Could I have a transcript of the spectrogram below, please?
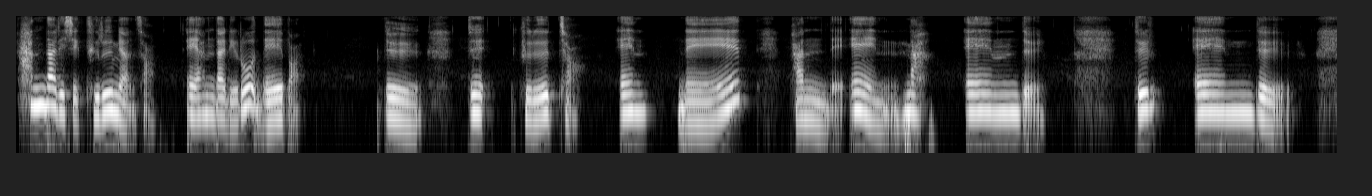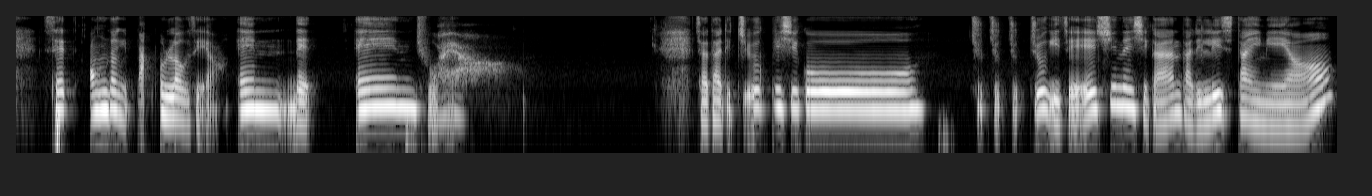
한 다리씩 들으면서, 에, 한 다리로 네 번. 둘, 둘, 그렇죠. and, 넷, 반대, and, 하나, and, 둘, 둘, and, 둘, 셋, 엉덩이 빡 올라오세요. 엔, 넷, 엔, 좋아요. 자, 다리 쭉 펴시고 쭉쭉쭉쭉 이제 쉬는 시간, 다리 release 타임이에요.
